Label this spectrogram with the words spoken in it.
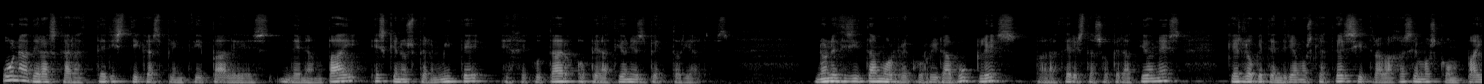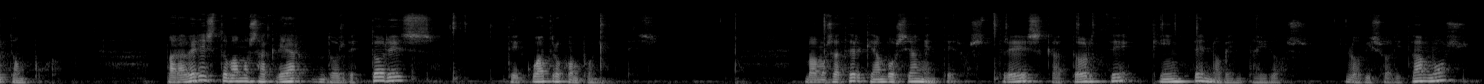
Una de las características principales de NumPy es que nos permite ejecutar operaciones vectoriales. No necesitamos recurrir a bucles para hacer estas operaciones, que es lo que tendríamos que hacer si trabajásemos con Python puro. Para ver esto vamos a crear dos vectores de cuatro componentes. Vamos a hacer que ambos sean enteros. 3, 14, 15, 92. Lo visualizamos.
